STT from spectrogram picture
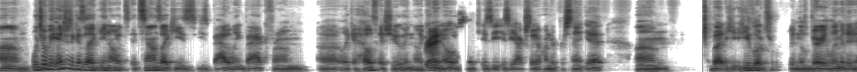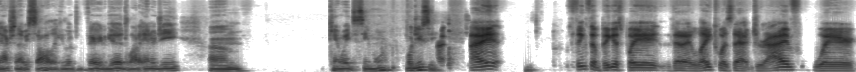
Um, which will be interesting because like you know it's, it sounds like he's he's battling back from uh like a health issue and like Right. who knows like is he is he actually hundred percent yet? Um, but he, he looked in the very limited action that we saw like he looked very good, a lot of energy. Um, can't wait to see more. What do you see? I think the biggest play that I liked was that drive where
